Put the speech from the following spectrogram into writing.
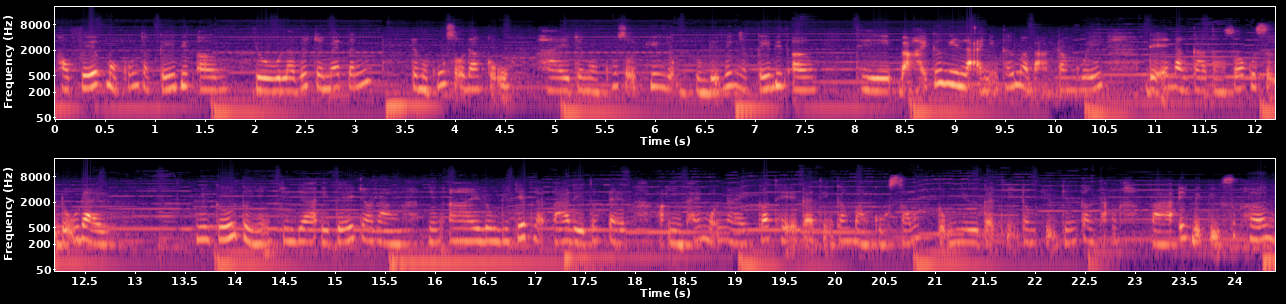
Học viết một cuốn nhật ký biết ơn, dù là viết trên máy tính, trên một cuốn sổ đa cũ hay trên một cuốn sổ chuyên dụng dùng để viết nhật ký biết ơn, thì bạn hãy cứ ghi lại những thứ mà bạn trân quý để nâng cao tần số của sự đủ đầy. Nghiên cứu từ những chuyên gia y tế cho rằng những ai luôn ghi chép lại ba điều tốt đẹp, họ nhìn thấy mỗi ngày có thể cải thiện cân bằng cuộc sống cũng như cải thiện trong triệu chứng căng thẳng và ít bị kiệt sức hơn.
